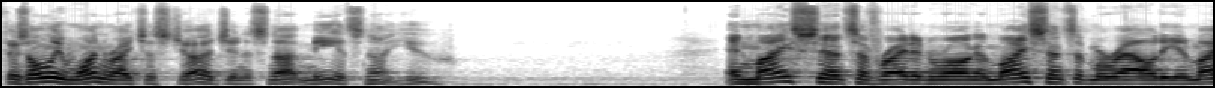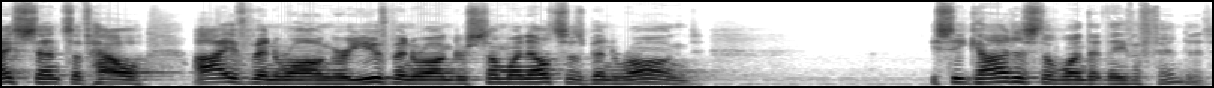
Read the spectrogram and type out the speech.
there's only one righteous judge, and it's not me, it's not you. And my sense of right and wrong, and my sense of morality, and my sense of how I've been wrong, or you've been wronged, or someone else has been wronged, you see, God is the one that they've offended.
